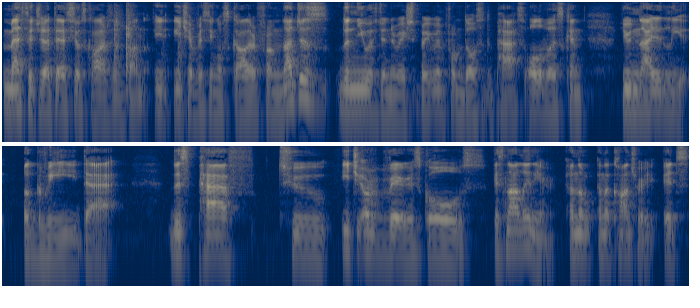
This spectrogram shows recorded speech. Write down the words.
message that the SEO scholars have done, each every single scholar from not just the newest generation, but even from those of the past, all of us can unitedly agree that this path to each of our various goals is not linear. On the, on the contrary, it's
